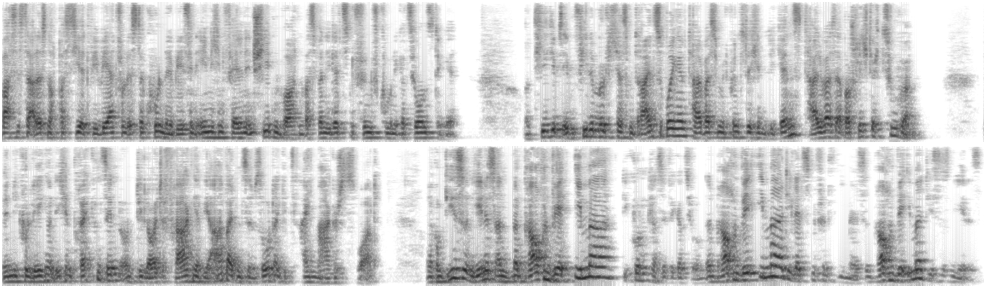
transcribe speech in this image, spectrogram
was ist da alles noch passiert, wie wertvoll ist der Kunde, wie ist in ähnlichen Fällen entschieden worden, was waren die letzten fünf Kommunikationsdinge. Und hier gibt es eben viele Möglichkeiten mit reinzubringen, teilweise mit künstlicher Intelligenz, teilweise aber schlicht durch Zuhören. Wenn die Kollegen und ich in Projekten sind und die Leute fragen, ja, wie arbeiten sie so, dann gibt es ein magisches Wort. Und dann kommt dieses und jenes an, dann brauchen wir immer die Kundenklassifikation, dann brauchen wir immer die letzten fünf E-Mails, dann brauchen wir immer dieses und jenes.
